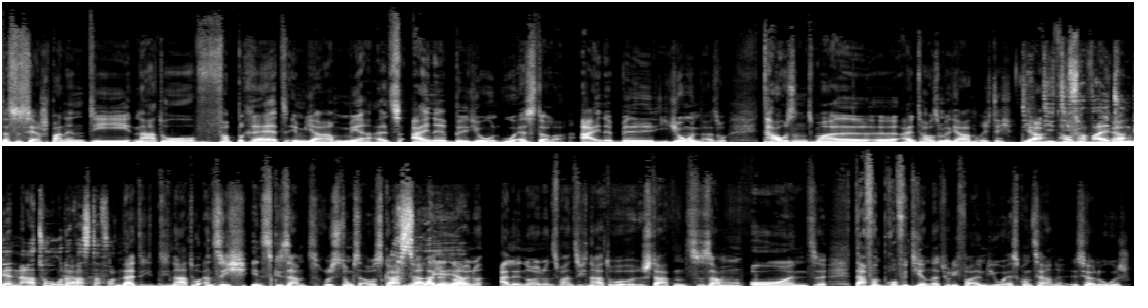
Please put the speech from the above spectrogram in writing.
Das ist sehr spannend. Die NATO verbrät im Jahr mehr als eine Billion US-Dollar. Eine Billion, also 1000 mal äh, 1000 Milliarden, richtig? Die, ja, die, die Verwaltung ja. der NATO oder ja. was davon? Nein, die, die, NATO an sich insgesamt, Rüstungsausgaben. So, alle, neun, alle 29 NATO-Staaten zusammen und äh, davon profitieren natürlich vor allem die US-Konzerne, ist ja logisch.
